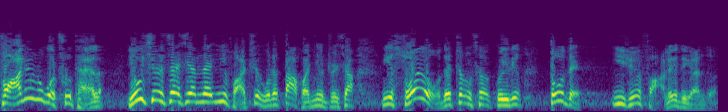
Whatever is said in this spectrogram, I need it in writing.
法律如果出台了，尤其是在现在依法治国的大环境之下，你所有的政策规定都得依循法律的原则。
